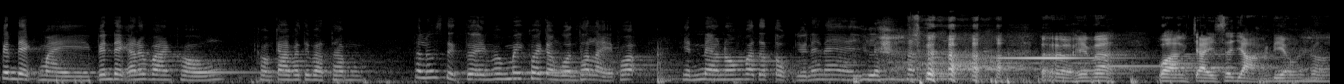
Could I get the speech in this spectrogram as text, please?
เป็นเด็กใหม่ เป็นเด็กอนุบาลของของการปฏิบัติธรรมก็รู้สึกตัวเองว่าไม่ค่อยกังวลเท่าไหร่ เพราะเห็นแนวโน้มว่าจะตกอยู่แน่ๆอยู่แล้วเออเห็นไหมวางใจสักอย่างเดียวเนาะ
